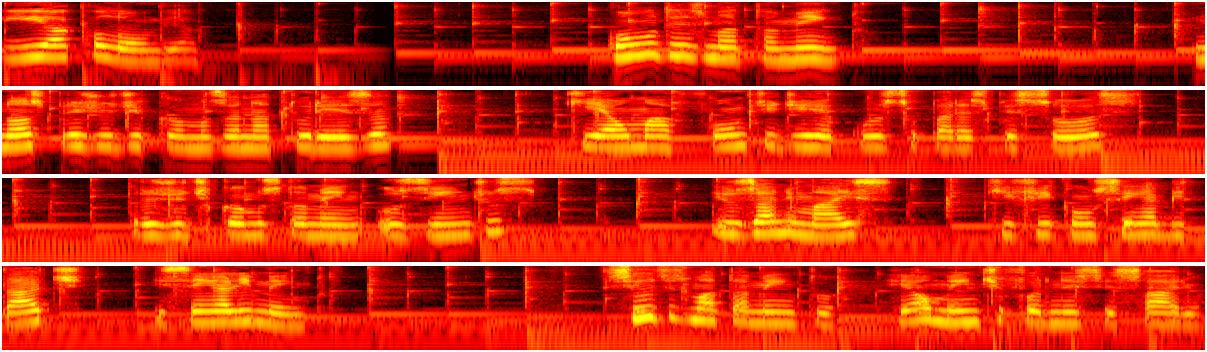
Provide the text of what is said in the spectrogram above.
e a Colômbia. Com o desmatamento, nós prejudicamos a natureza, que é uma fonte de recurso para as pessoas, prejudicamos também os índios e os animais que ficam sem habitat e sem alimento. Se o desmatamento realmente for necessário,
